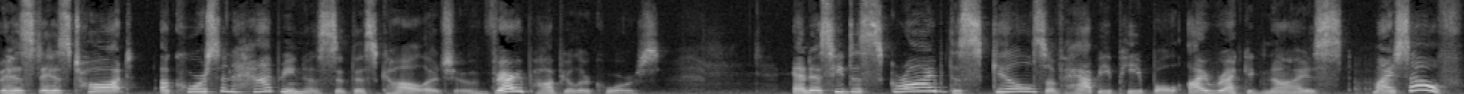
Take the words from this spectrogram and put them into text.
has, has taught a course in happiness at this college, a very popular course. And as he described the skills of happy people, I recognized myself.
